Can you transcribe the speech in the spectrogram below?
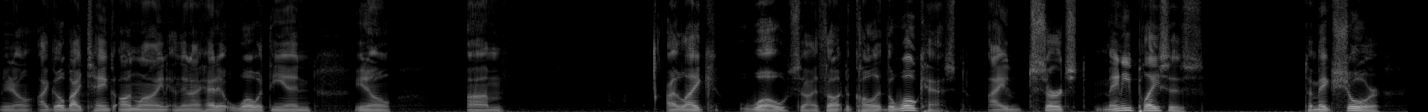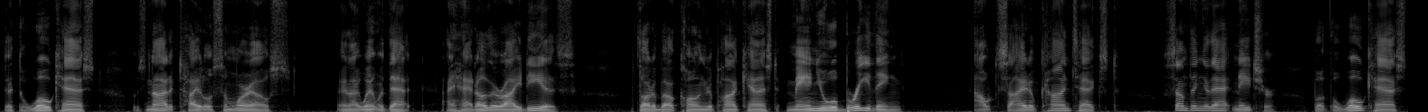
You know, I go by Tank online and then I had it woe at the end, you know. Um I like whoa, so I thought to call it the Wocast. I searched many places to make sure that the Wocast was not a title somewhere else, and I went with that. I had other ideas. I thought about calling the podcast Manual Breathing, outside of context, something of that nature. But the Wocast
